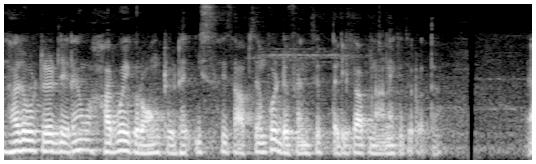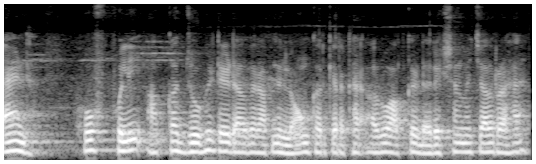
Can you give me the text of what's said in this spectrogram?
हर वो ट्रेड ले रहे हैं, वो हर वो एक रॉन्ग ट्रेड है। इस हिसाब से हमको डिफेंसिव तरीका अपनाने की ज़रूरत है। एंड होपफुली आपका जो भी ट्रेड अगर आपने लॉन्ग करके रखा है और वो आपके डायरेक्शन में चल रहा है,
